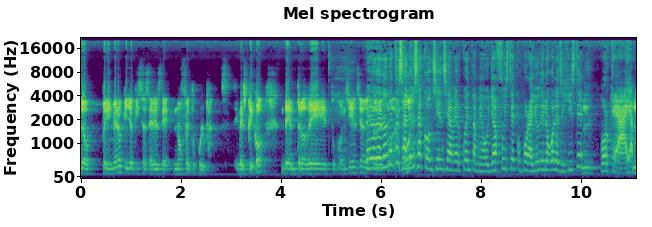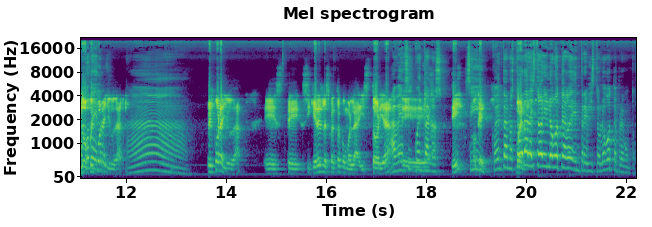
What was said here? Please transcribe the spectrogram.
lo primero que yo quise hacer es de, no fue tu culpa. ¿Me explicó? Dentro de tu conciencia. Pero ¿de, dónde te salió esa conciencia? A ver, cuéntame. ¿O ya fuiste por ayuda y luego les dijiste? Mm. Porque, ay, ¿a No, fui por ayuda. Ah. Fui por ayuda. Este, si quieres les cuento como la historia. A ver, sí, eh, cuéntanos. ¿Sí? Sí, cuéntanos toda la historia y luego te entrevisto, luego te pregunto.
